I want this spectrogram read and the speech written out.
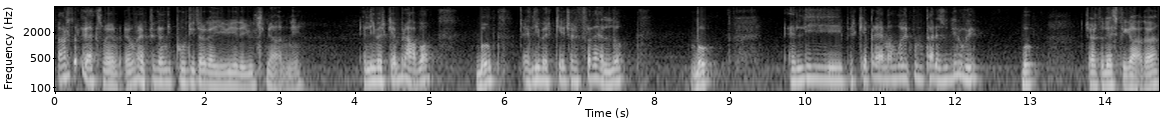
Arthur Leclerc è uno dei più grandi punti interrogativi degli ultimi anni. È lì perché è bravo? Boh. È lì perché c'è il fratello? Boh. È lì perché Prema vuole puntare su di lui? Boh. Certo, lui è sfigato, eh?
